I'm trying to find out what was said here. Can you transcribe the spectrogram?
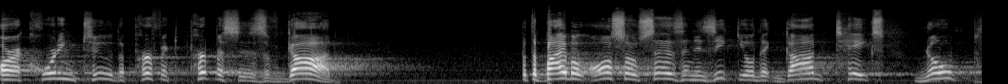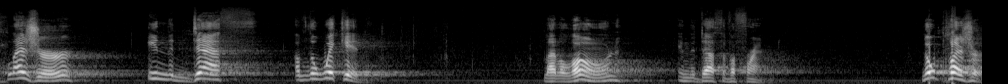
are according to the perfect purposes of God. But the Bible also says in Ezekiel that God takes no pleasure in the death of the wicked, let alone in the death of a friend. Pleasure.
